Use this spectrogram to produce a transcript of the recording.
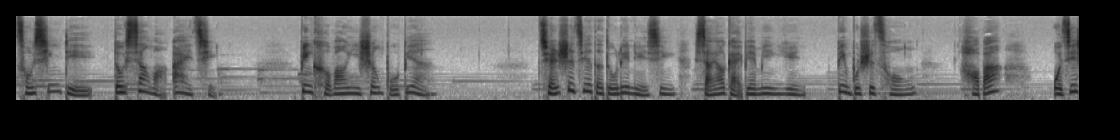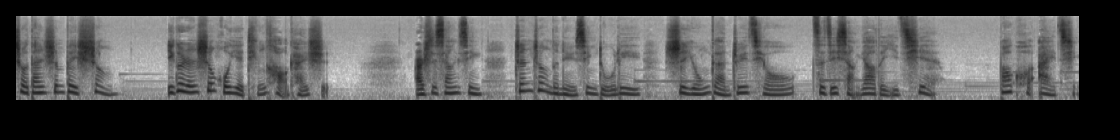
从心底都向往爱情，并渴望一生不变。全世界的独立女性想要改变命运，并不是从“好吧，我接受单身被胜，一个人生活也挺好”开始，而是相信真正的女性独立是勇敢追求自己想要的一切，包括爱情。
